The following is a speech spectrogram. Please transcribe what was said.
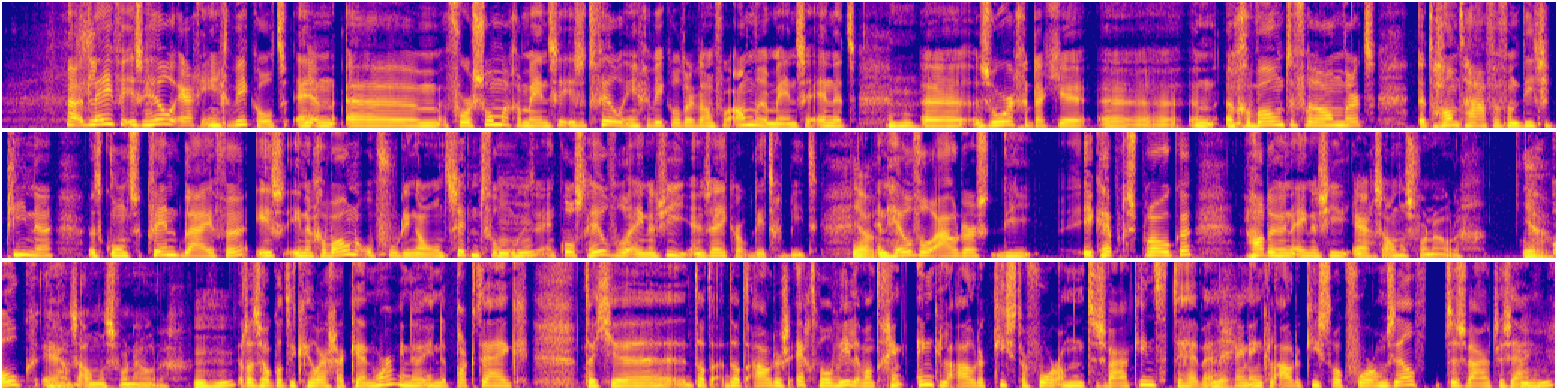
Nou, het leven is heel erg ingewikkeld. En ehm, voor sommige mensen is het veel ingewikkelder dan voor andere mensen. En het Mhm. eh, zorgen dat je eh, een, een gewoonte verandert, het handhaven van discipline, het consequent blijven, is in een gewone opvoeding al ontzettend veel moeite en kost heel veel energie. En zeker op dit gebied. Mhm. Ja. En heel veel ouders die ik heb gesproken, hadden hun energie ergens anders voor nodig. Ja. Ook ergens anders voor nodig. Dat is ook wat ik heel erg herken hoor. In de, in de praktijk. Dat, je, dat, dat ouders echt wel willen. Want geen enkele ouder kiest ervoor om een te zwaar kind te hebben. Nee. Geen enkele ouder kiest er ook voor om zelf te zwaar te zijn.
